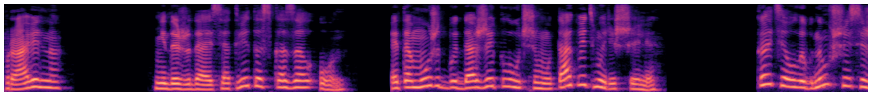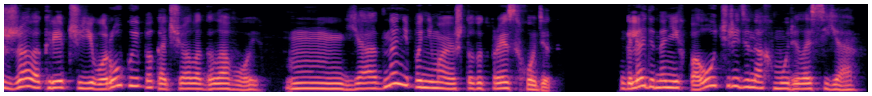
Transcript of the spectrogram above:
«Правильно». Не дожидаясь ответа, сказал он. Это может быть даже и к лучшему, так ведь мы решили?» Катя, улыбнувшись, сжала крепче его руку и покачала головой. «Ммм, я одна не понимаю, что тут происходит». Глядя на них по очереди, нахмурилась я.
